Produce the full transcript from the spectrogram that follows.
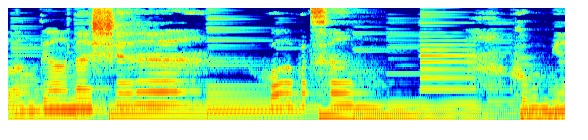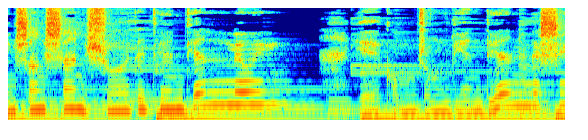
忘掉那些。我不曾，湖面上闪烁的点点流萤，夜空中点点的星，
